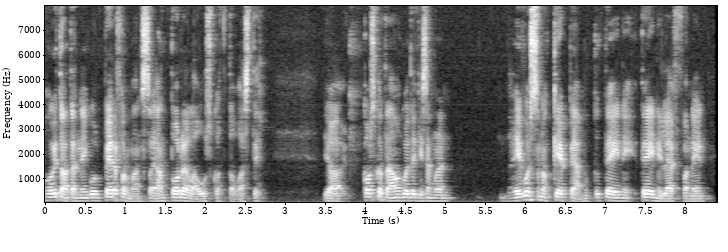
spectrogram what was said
hoitaa tämän niinku performanssia ihan todella uskottavasti. Ja koska tämä on kuitenkin semmoinen, ei voi sanoa kepeä, mutta teini, teinileffa, niin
